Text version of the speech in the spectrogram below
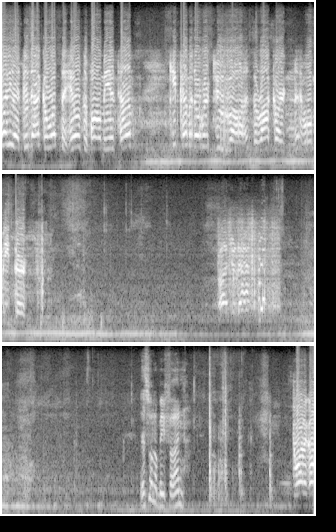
Anybody that did not go up the hill to follow me and Tom, keep coming over to uh, the rock garden and we'll meet there. Roger that. this one will be fun. You want to go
